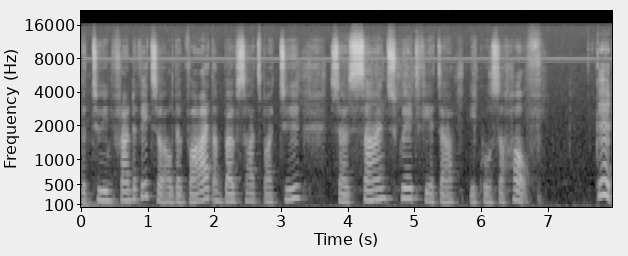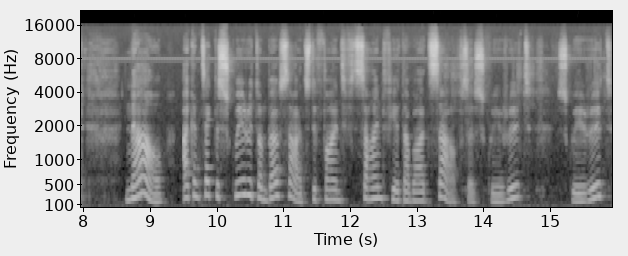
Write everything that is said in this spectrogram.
but 2 in front of it, so I'll divide on both sides by 2. So sine squared theta equals a half. Good. Now, I can take the square root on both sides to find sine theta by itself. So square root, square root,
